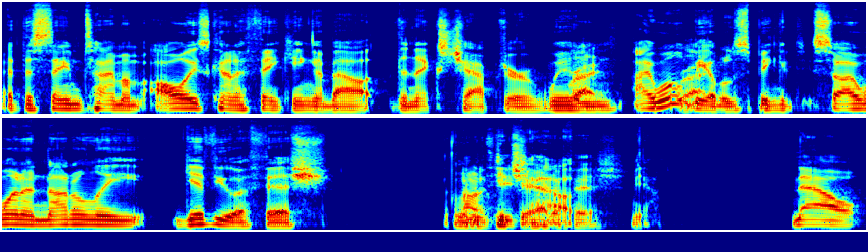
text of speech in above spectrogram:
At the same time, I'm always kind of thinking about the next chapter when Right. I won't Right. be able to speak. So I want to not only give you a fish, I want to teach you how to fish. Yeah. Now,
